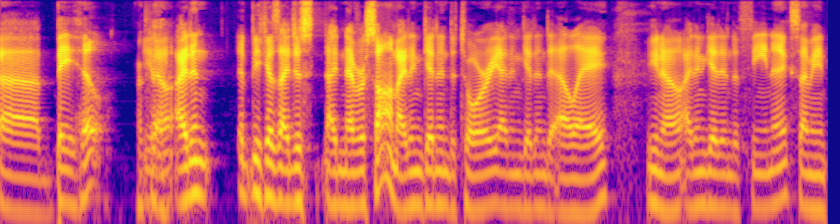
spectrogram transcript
uh bay hill Okay. you know i didn't because I just I never saw him. I didn't get into Torrey. I didn't get into L.A. You know, I didn't get into Phoenix. I mean,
